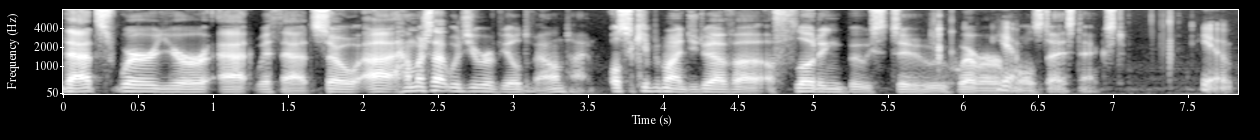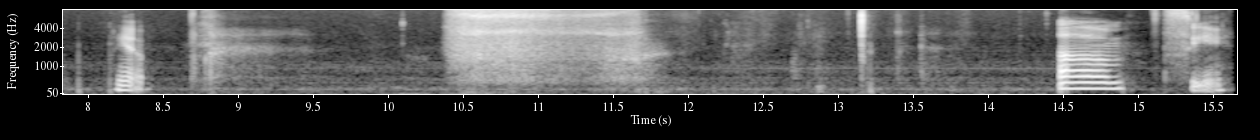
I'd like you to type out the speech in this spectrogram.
that's where you're at with that. So, uh, how much of that would you reveal to Valentine? Also, keep in mind you do have a, a floating boost to whoever Yep. rolls dice next. Yep. Yep. Um, see.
